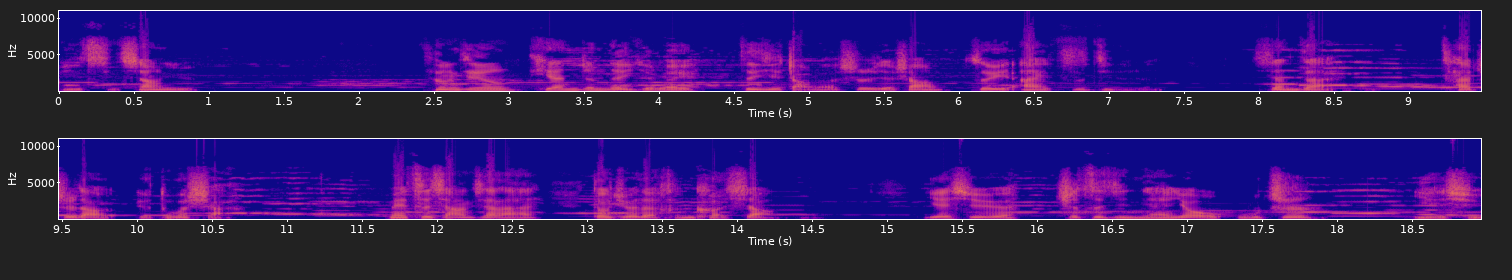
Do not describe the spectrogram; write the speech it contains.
彼此相遇。曾经天真的以为自己找了世界上最爱自己的人，现在才知道有多傻。每次想起来都觉得很可笑。也许是自己年幼无知，也许……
